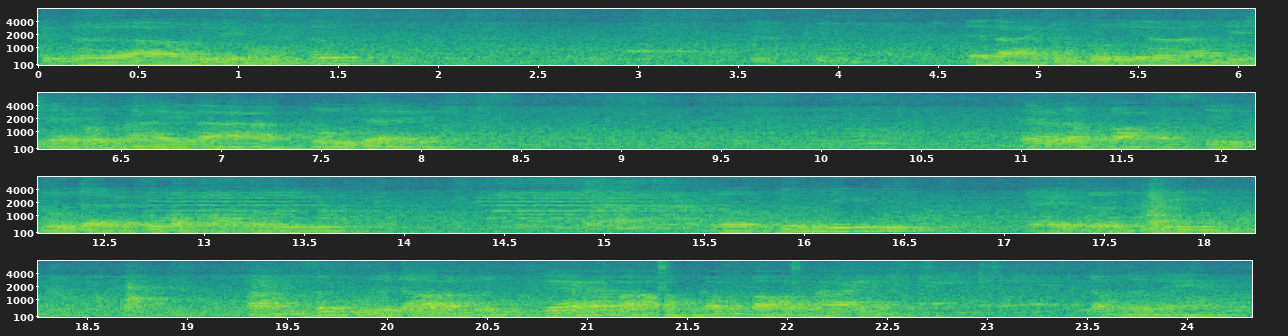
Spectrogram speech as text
kính thưa ờ, quý vị phụ thức đề tài chúng tôi ờ, chia sẻ hôm nay là tuổi đề theo đạo Phật, thì tuổi đề của một con người được tính đến kể từ khi tâm thức người đó được gá vào trong bào thai trong người mẹ.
